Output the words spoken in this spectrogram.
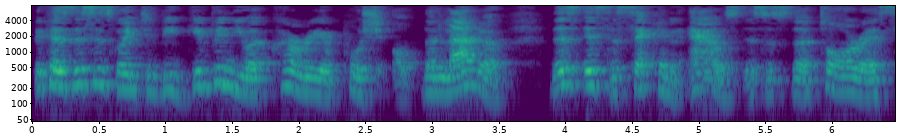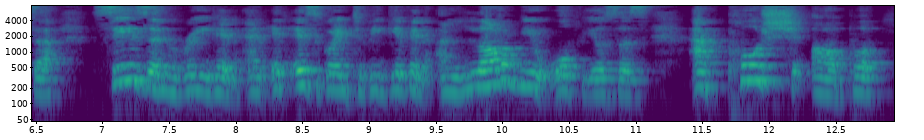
because this is going to be giving you a career push up the ladder. This is the second house. This is the Taurus uh, season reading and it is going to be giving a lot of you Ophiuchus a push up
